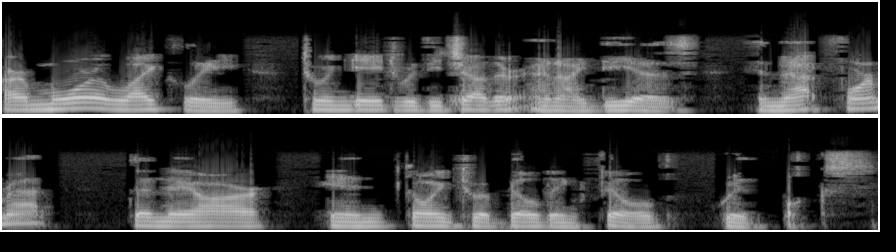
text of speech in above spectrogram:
are more likely to engage with each other and ideas in that format than they are in going to a building filled with books.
